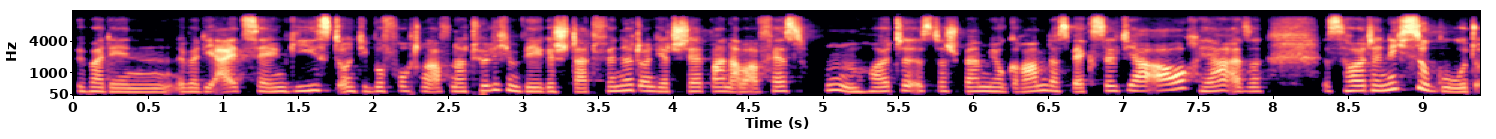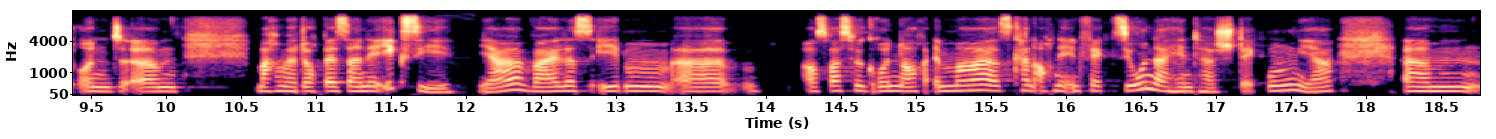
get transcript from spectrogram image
über, den, über die Eizellen gießt und die Befruchtung auf natürlichem Wege stattfindet. Und jetzt stellt man aber fest, hm, heute ist das Spermiogramm, das wechselt ja auch, ja, also ist heute nicht so gut. Und ähm, machen wir doch besser eine ICSI, ja, weil es eben äh, aus was für Gründen auch immer. Es kann auch eine Infektion dahinter stecken, ja, ähm,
